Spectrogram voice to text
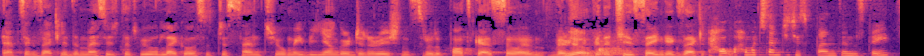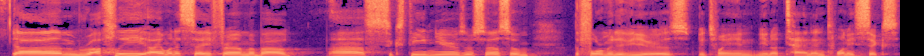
That's exactly the message that we would like also to send to maybe younger generations through the podcast. So I'm very Yeah. happy that she's saying exactly. How, how much time did you spend in the States? Um, roughly, I want to say from about uh, 16 years or so. So the formative years between you know 10 and 26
